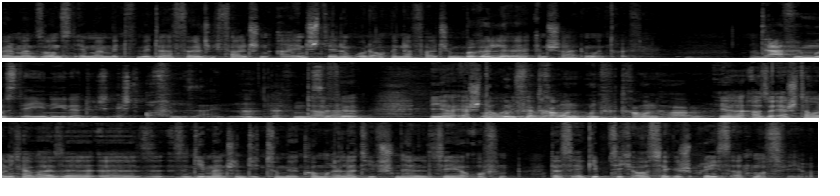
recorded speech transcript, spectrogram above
weil man sonst immer mit, mit einer völlig falschen Einstellung oder auch mit einer falschen Brille Entscheidungen trifft. Dafür muss derjenige natürlich echt offen sein. Ne? Dafür muss Dafür, er ja, erstaunlich und, Vertrauen, und Vertrauen haben. Ja, also erstaunlicherweise äh, sind die Menschen, die zu mir kommen, relativ schnell sehr offen. Das ergibt sich aus der Gesprächsatmosphäre.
